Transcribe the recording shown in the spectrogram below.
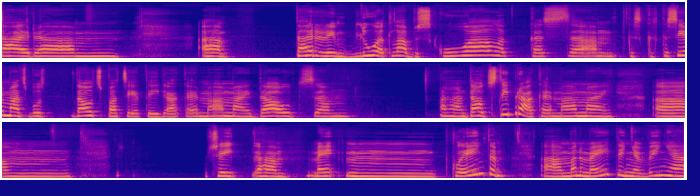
tā ir, um, um, tā ir arī ļoti laba skola, kas, um, kas, kas, kas iemāca būt daudz pacietīgākai mammai, daudz, um, daudz stiprākai mammai. Um, šī um, me, mm, klienta, uh, mana meitiņa, viņa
